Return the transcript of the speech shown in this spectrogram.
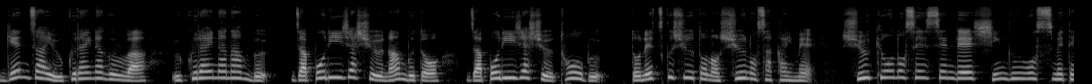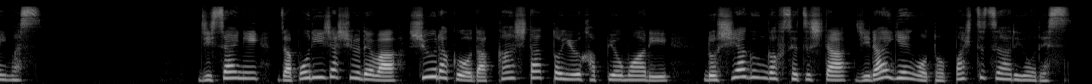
現在ウクライナ軍はウクライナ南部ザポリージャ州南部とザポリージャ州東部ドネツク州との州の境目宗教の戦線で進軍を進めています。実際にザポリージャ州では集落を奪還したという発表もありロシア軍が敷設した地雷原を突破しつつあるようです。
